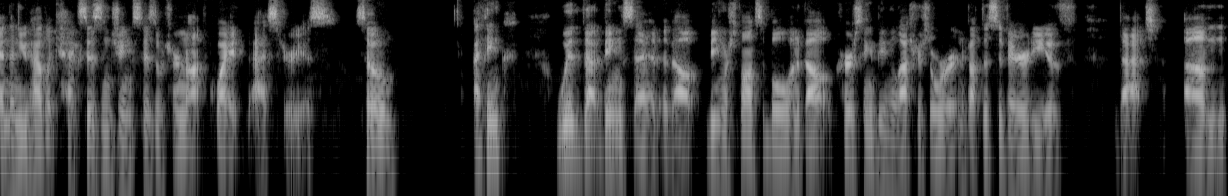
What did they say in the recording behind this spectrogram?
and then you have like hexes and jinxes, which are not quite as serious. So I think with that being said about being responsible and about cursing being a last resort and about the severity of that, um,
